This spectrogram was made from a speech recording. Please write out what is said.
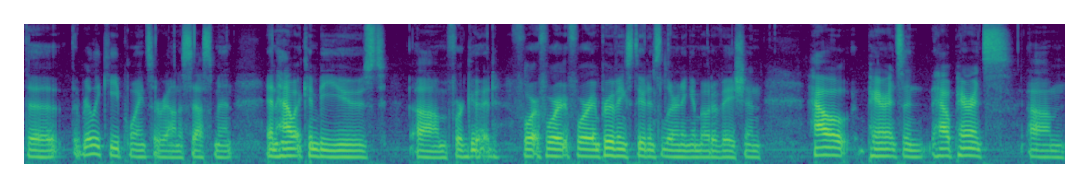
the, the, really key points around assessment and how it can be used um, for good, for, for, for improving students' learning and motivation, how parents and how parents um,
